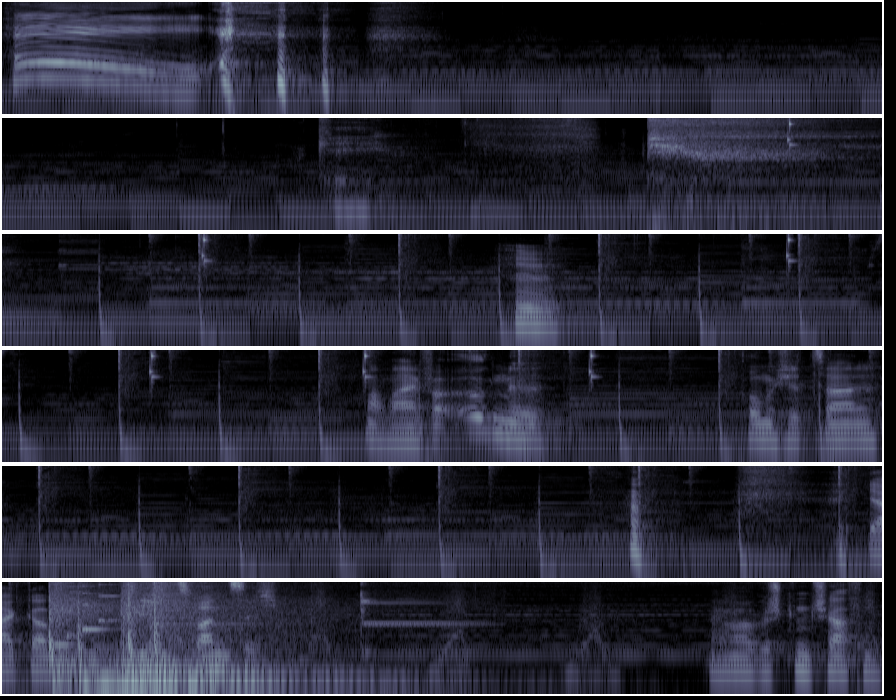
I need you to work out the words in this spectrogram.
Hey! okay. Hm. Machen wir einfach irgendeine komische Zahl. Ja, komm, 27. Werden wir bestimmt schaffen.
